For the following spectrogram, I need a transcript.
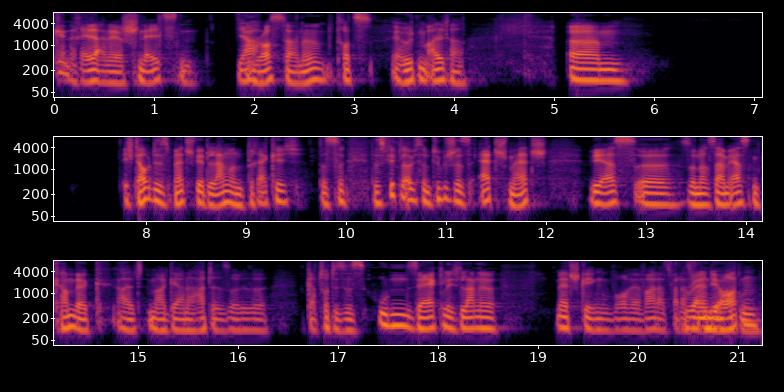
generell einer der schnellsten Ja. im Roster, ne? Trotz erhöhtem Alter. Ähm, ich glaube, dieses Match wird lang und dreckig. Das, das wird, glaube ich, so ein typisches Edge-Match, wie er es äh, so nach seinem ersten Comeback halt immer gerne hatte. So diese, es gab doch dieses unsäglich lange Match gegen, boah, wer war das? War das Randy, Orton?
